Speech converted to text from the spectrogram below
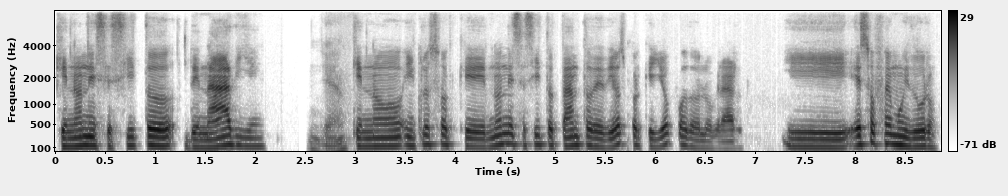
que no necesito de nadie, que no, incluso que no necesito tanto de Dios porque yo puedo lograrlo. Y eso fue muy duro.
